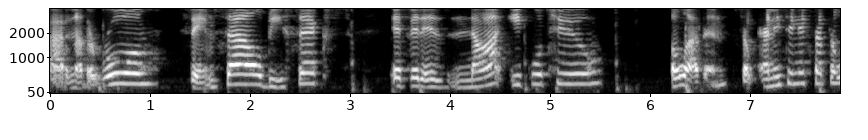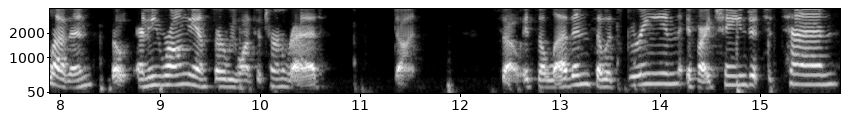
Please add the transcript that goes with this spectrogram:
Add another rule, same cell, B6. If it is not equal to 11, so anything except 11, so any wrong answer, we want to turn red. Done. So it's 11, so it's green. If I change it to 10,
